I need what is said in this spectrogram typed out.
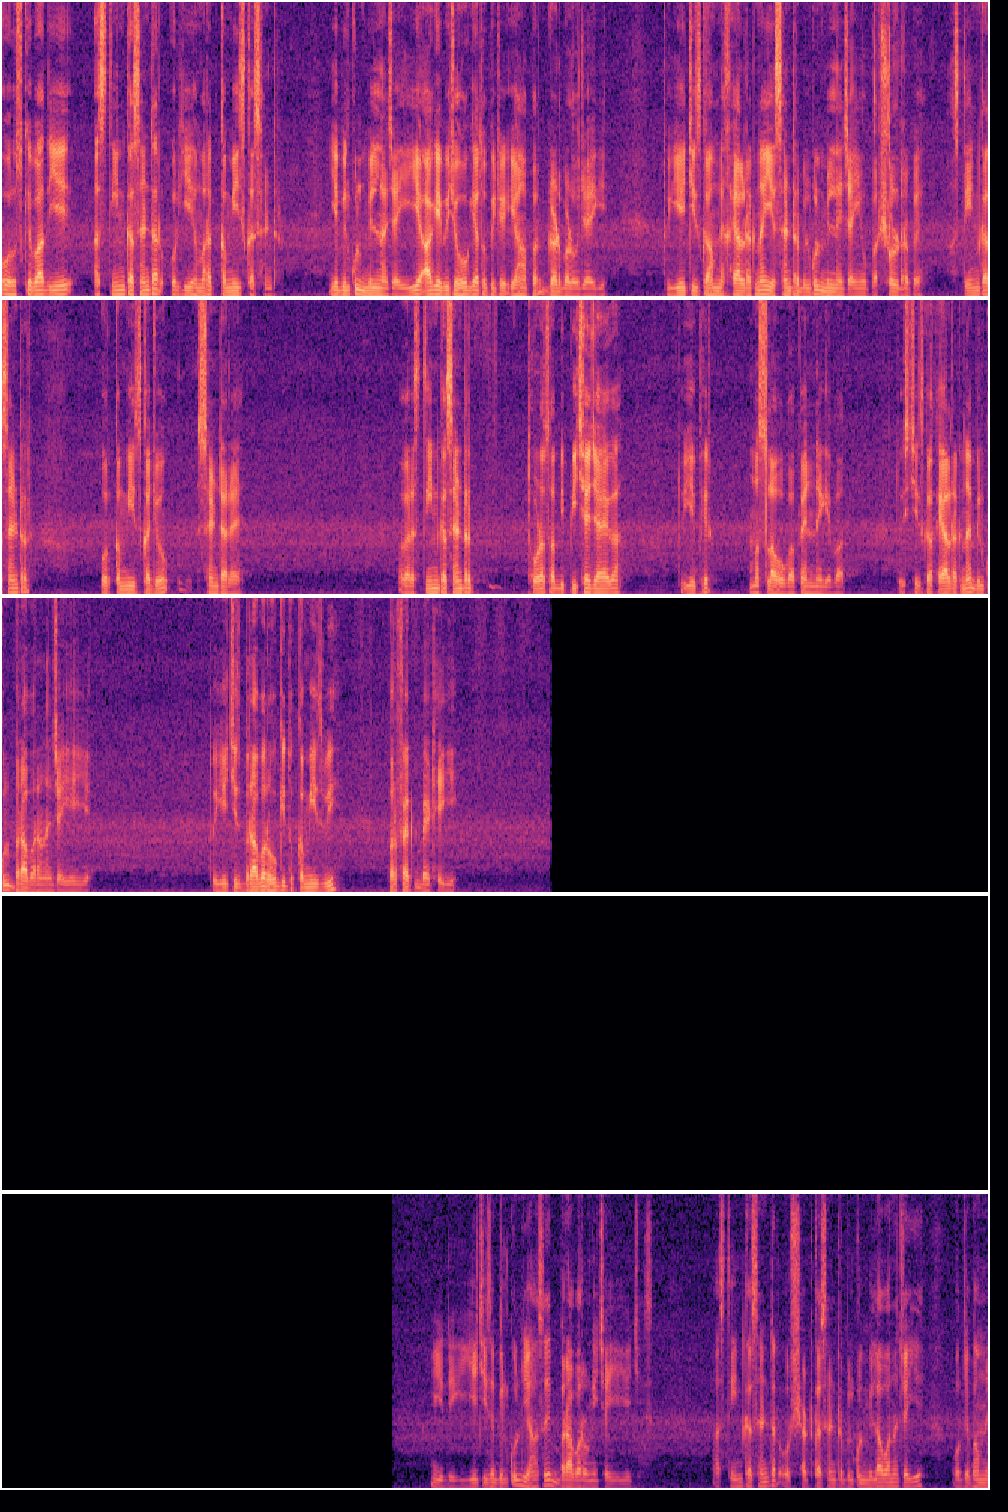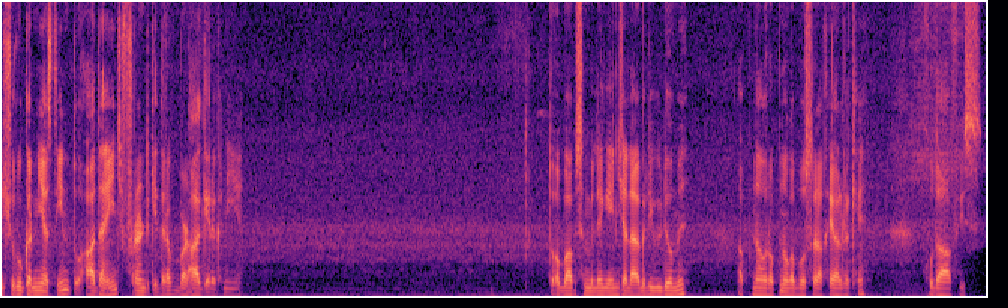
और उसके बाद ये आस्तीन का सेंटर और ये हमारा कमीज़ का सेंटर। ये बिल्कुल मिलना चाहिए। ये आगे पीछे हो गया तो पीछे यहाँ पर गड़बड़ हो जाएगी। तो ये चीज़ का हमने ख्याल रखना है। ये सेंटर बिल्कुल मिलने चाहिए ऊपर शोल्डर पे। आस्तीन का सेंटर और कमीज़ का जो सेंटर है। अगर आस्तीन का सेंटर थोड़ा सा भी पीछे जाएगा तो ये फिर मसला होगा पहनने के बाद। तो इस चीज़ का ख्याल रखना है। बिल्कुल बराबर आना चाहिए ये। तो ये चीज़ बराबर होगी तो कमीज़ भी परफेक्ट बैठेगी। ये देखिए, ये चीज़ें बिल्कुल यहाँ से बराबर होनी चाहिए, ये चीज़। आस्तीन का सेंटर और शर्ट का सेंटर बिल्कुल मिला होना चाहिए और जब हमने शुरू करनी है आस्तीन तो आधा इंच फ्रंट की तरफ़ बढ़ा के रखनी है। तो अब आपसे मिलेंगे इंशाल्लाह अगली वीडियो में। अपना और अपनों का बहुत सारा ख्याल रखें। खुदा हाफिज़।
